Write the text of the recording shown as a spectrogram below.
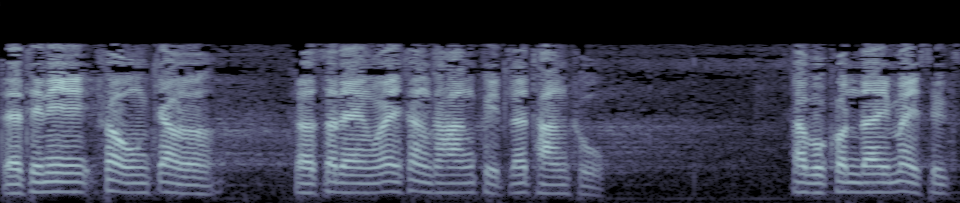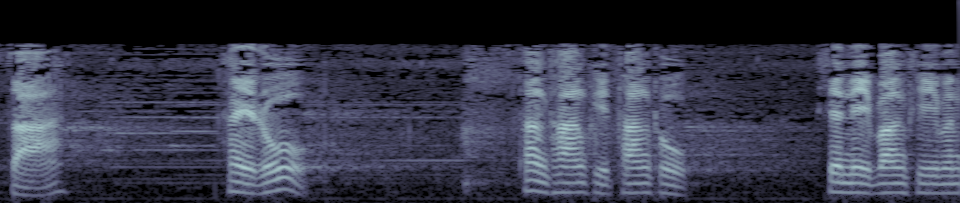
แต่ทีนี้พระองค์เจ้า เราแสดงไว้ทั้งทางผิดและทางถูก ถ้าบุคคลใดไม่ศึกษา ให้รู้ ทั้งทางผิดทางถูก เช่นนี้บางทีมัน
